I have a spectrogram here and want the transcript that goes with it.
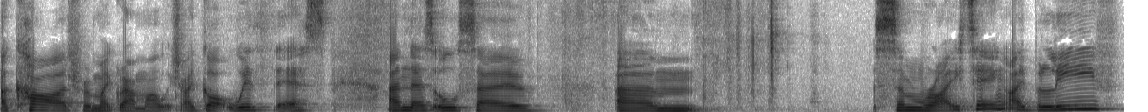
a card from my grandma which I got with this and there's also um, some writing I believe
